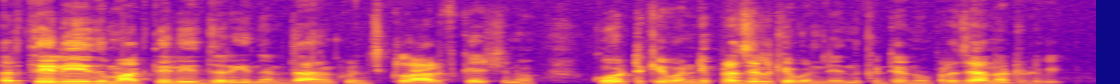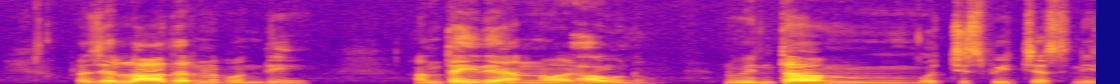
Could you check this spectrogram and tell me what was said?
సరే తెలియదు మాకు తెలియదు జరిగిందంటే దాని గురించి క్లారిఫికేషన్ కోర్టుకి ఇవ్వండి ప్రజలకు ఇవ్వండి. ఎందుకంటే నువ్వు ప్రజానటుడివి. ప్రజల్లో ఆదరణ పొంది అంతా ఇదే అన్నవాడు అవును. నువ్వు ఇంత వచ్చి స్పీచెస్ నీ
